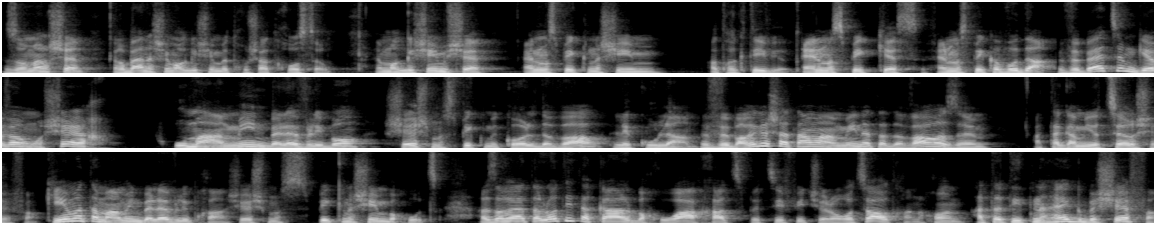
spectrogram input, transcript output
זה אומר שהרבה אנשים מרגישים בתחושת חוסר. הם מרגישים שאין מספיק נשים אטרקטיביות. אין מספיק כסף, אין מספיק עבודה. ובעצם גבר מושך הוא מאמין בלב ליבו שיש מספיק מכל דבר לכולם. וברגע שאתה מאמין את הדבר הזה, אתה גם יוצר שפע. כי אם אתה מאמין בלב ליבך שיש מספיק נשים בחוץ, אז הרי אתה לא תיתקע על בחורה אחת ספציפית שלא רוצה אותך, נכון? אתה תתנהג בשפע.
